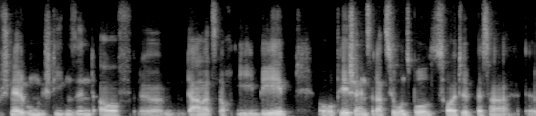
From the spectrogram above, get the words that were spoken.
schnell umgestiegen sind auf äh, damals noch IEB, Europäischer Installationsbus, heute besser äh,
